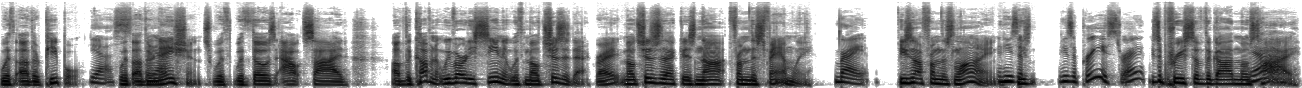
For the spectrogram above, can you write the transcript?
with other people, Yes. with other Yeah. nations, with with those outside of the covenant. We've already seen it with Melchizedek, right? Melchizedek is not from this family. Right. He's not from this line. And he's a he's, he's a priest, right? he's a priest of the God Most Yeah. High.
